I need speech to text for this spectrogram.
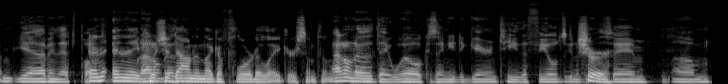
Um, yeah, I mean that's possible. and and they But push it know down in like a Florida lake or something like I don't that. know that they will because they need to guarantee the field's going to Sure. be the same. Um,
